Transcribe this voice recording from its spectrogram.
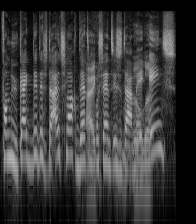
van nu. Kijk, dit is de uitslag. 30% is het daarmee Wilde. eens.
